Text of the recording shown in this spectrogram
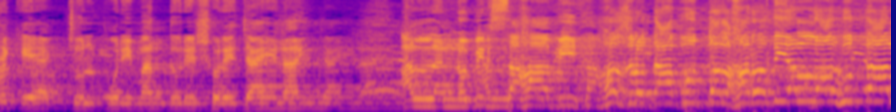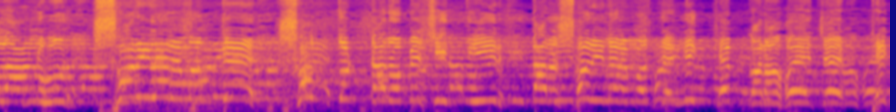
থেকে এক চুল পরিমাণ দূরে সরে যায় নাই। আল্লাহ নবীর সাহাবি হজরত আবু তালহা রাদিয়াল্লাহু তাআলা শরীরের মধ্যে 70টারও বেশি তীর তার শরীরের মধ্যে নিক্ষেপ করা হয়েছে। ঠিক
